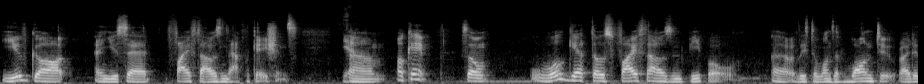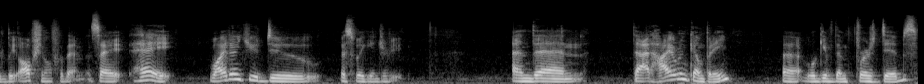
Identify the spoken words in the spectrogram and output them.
you've got, and you said five thousand applications. Yeah. Um, okay, so we'll get those five thousand people, uh, at least the ones that want to, right? It'll be optional for them, and say, hey, why don't you do a Swyg interview? And then that hiring company uh, will give them first dibs.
